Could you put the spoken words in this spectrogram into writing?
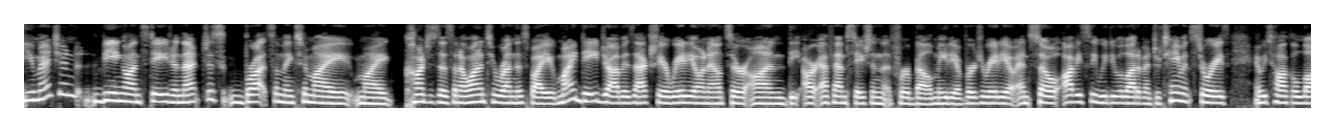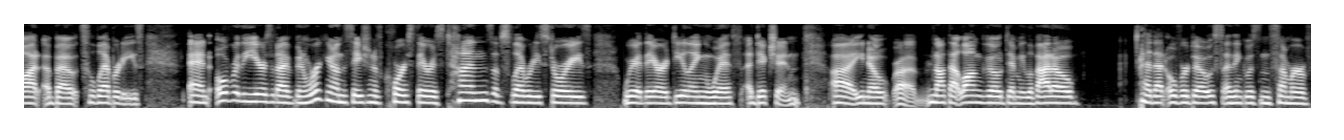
You mentioned being on stage, and that just brought something to my my consciousness, and I wanted to run this by you. My day job is actually a radio announcer on the our FM station for Bell Media, Virgin Radio, and so obviously we do a lot of entertainment stories, and we talk a lot about celebrities. And over the years that I've been working on the station, of course, there is tons of celebrity stories where they are dealing with addiction. Uh, you know, uh, not that long ago, Demi Lovato had that overdose. I think it was in the summer of,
